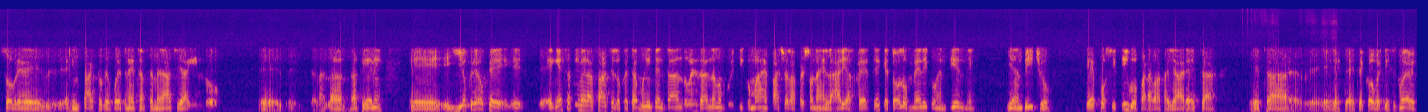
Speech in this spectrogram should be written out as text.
sobre el impacto que puede tener esta enfermedad si alguien lo, eh, la, tiene. Eh, yo creo que eh, en esa primera fase lo que estamos intentando es dándole un poquitico más espacio a las personas en las áreas verdes, que todos los médicos entienden y han dicho que es positivo para batallar esta, esta, este, este COVID-19.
